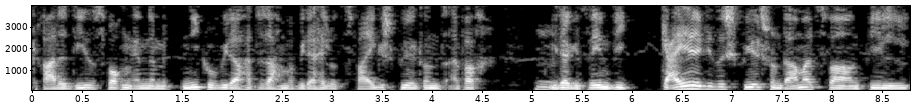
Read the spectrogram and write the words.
gerade dieses Wochenende mit Nico wieder hatte. Da haben wir wieder Halo 2 gespielt und einfach Hm. wieder gesehen, wie geil dieses Spiel schon damals war und wie,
